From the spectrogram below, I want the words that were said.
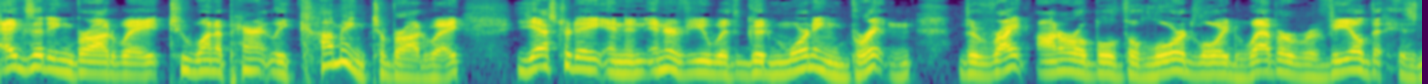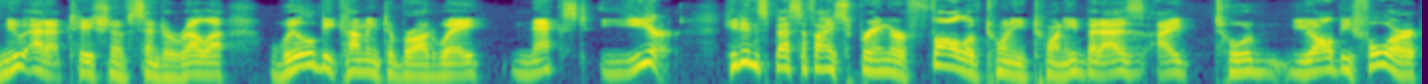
exiting Broadway to one apparently coming to Broadway. Yesterday, in an interview with Good Morning Britain, the Right Honorable the Lord Lloyd Webber revealed that his new adaptation of Cinderella will be coming to Broadway next year. He didn't specify spring or fall of 2020, but as I told you all before,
